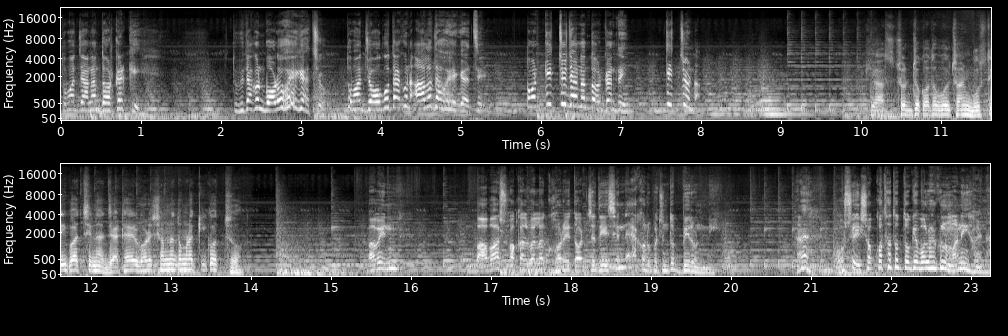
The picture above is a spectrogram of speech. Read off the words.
তোমার জানার দরকার কি? তুমি তো এখন বড় হয়ে গেছো। তোমার জগৎ এখন আলাদা হয়ে গেছে। তোমার কিচ্ছু জানার দরকার নেই। কিচ্ছু না। কি আশ্চর্য কথা বলছো আমি বুঝতেই পারছি না। জ্যাঠাইয়ের ঘরের সামনে তোমরা কি করছ? ভাবেন বাবা সকালবেলা ঘরে দরজা দিয়েছেন এখনও পর্যন্ত বেরোননি। হ্যাঁ অবশ্য এইসব কথা তো তোকে বলার কোনো মানেই হয় না।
